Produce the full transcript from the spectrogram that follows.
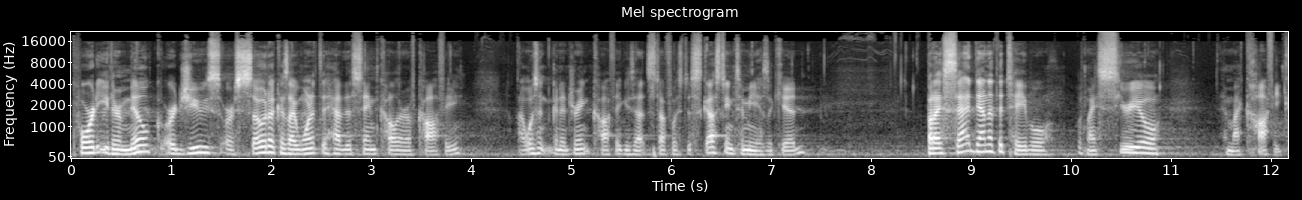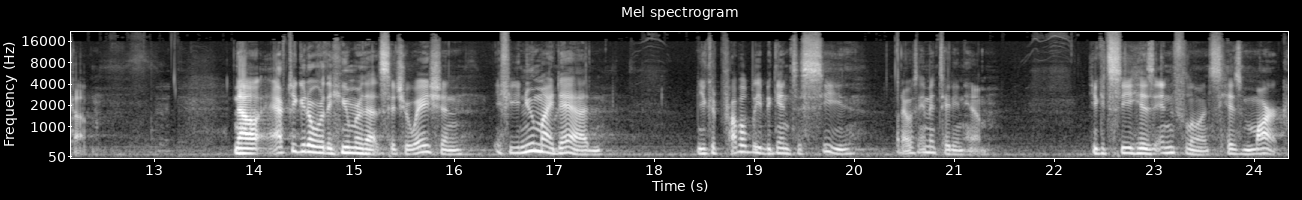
poured either milk or juice or soda because I wanted to have the same color of coffee I wasn't going to drink coffee because that stuff was disgusting to me as a kid. But I sat down at the table with my cereal and my coffee cup. Now, after you get over the humor of that situation, if you knew my dad, you could probably begin to see that I was imitating him. You could see his influence, his mark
